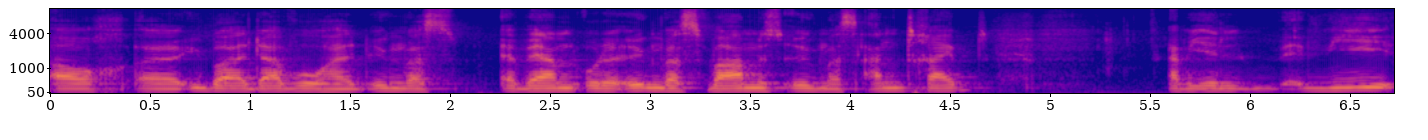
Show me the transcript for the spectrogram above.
auch äh, überall da, wo halt irgendwas erwärmt oder irgendwas Warmes, irgendwas antreibt. Aber ihr, wie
